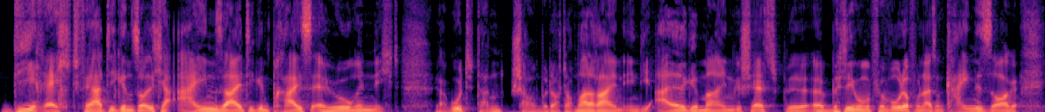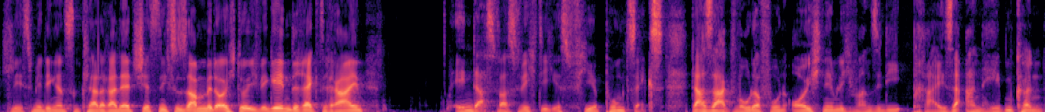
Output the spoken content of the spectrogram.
die rechtfertigen solche einseitigen Preiserhöhungen nicht. Ja gut, dann schauen wir doch doch mal rein in die allgemeinen Geschäftsbedingungen für Vodafone. Also keine Sorge, ich lese mir den ganzen Kladderadatsch jetzt nicht zusammen mit euch durch. Wir gehen direkt rein in das, was wichtig ist, 4.6. Da sagt Vodafone euch nämlich, wann sie die Preise anheben können.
